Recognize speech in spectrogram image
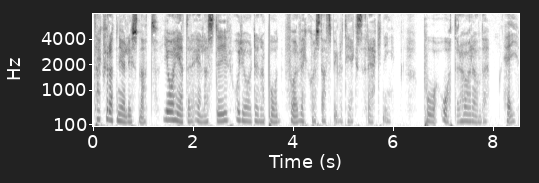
Tack för att ni har lyssnat. Jag heter Ella Styv och gör denna podd för Växjö stadsbiblioteks räkning. På återhörande. Hej!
